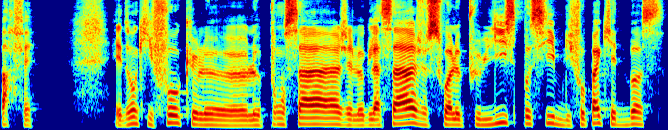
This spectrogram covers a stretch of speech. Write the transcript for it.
parfait. Et donc, il faut que le, ponçage et le glaçage soient le plus lisse possible. Il faut pas qu'il y ait de bosse.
